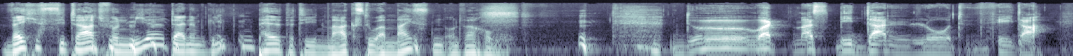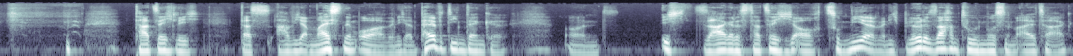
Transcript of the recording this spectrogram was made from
welches Zitat von mir, deinem geliebten Palpatine, magst du am meisten und warum? Do what must be done, Lord Vader. Tatsächlich, das habe ich am meisten im Ohr, wenn ich an Palpatine denke. Und ich sage das tatsächlich auch zu mir, wenn ich blöde Sachen tun muss im Alltag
